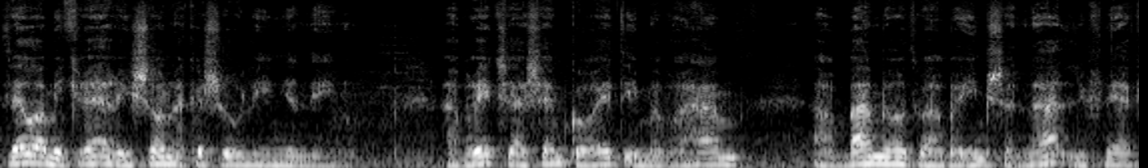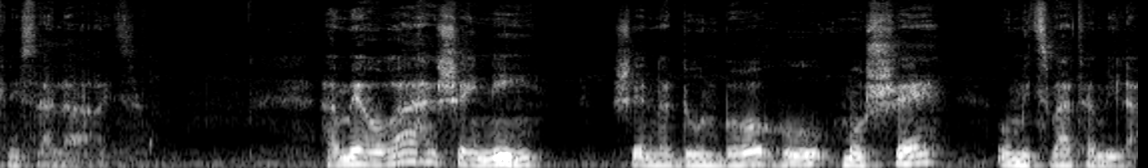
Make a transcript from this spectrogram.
זהו המקרה הראשון הקשור לענייננו. הברית שהשם כורת עם אברהם 440 שנה לפני הכניסה לארץ. המאורע השני שנדון בו הוא משה ומצוות המילה.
